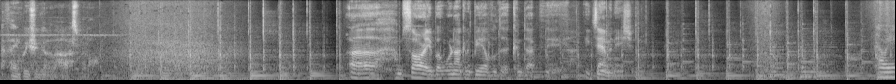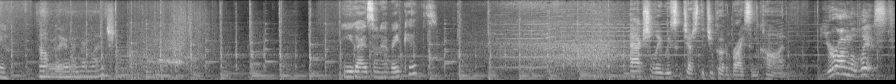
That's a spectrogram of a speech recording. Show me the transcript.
I think we should go to the hospital. Uh, I'm sorry, but we're not going to be able to conduct the examination. How are you? I don't really remember much. You guys don't have rape kits? Actually, we suggest that you go to Bryson Con. You're on the list.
